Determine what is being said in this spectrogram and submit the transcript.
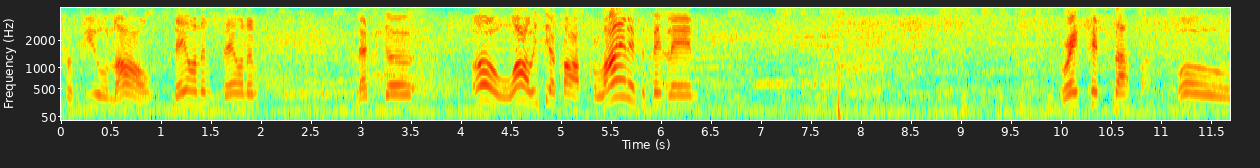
For fuel now. Stay on him, stay on him. Let's go. Oh, wow, we see a car flying into pit lane. Great pit stop. Whoa.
